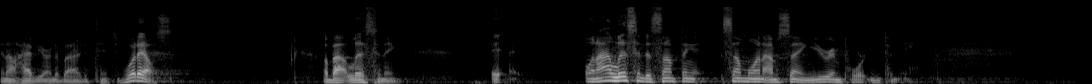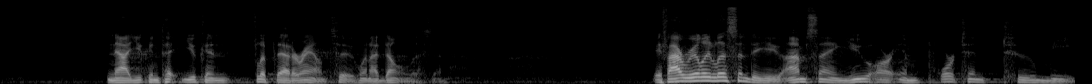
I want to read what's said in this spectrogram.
And I'll have your undivided attention. What else about listening? It, when I listen to something, someone, I'm saying, you're important to me. Now, you can, t- you can flip that around too when I don't listen. If I really listen to you, I'm saying you are important to me.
